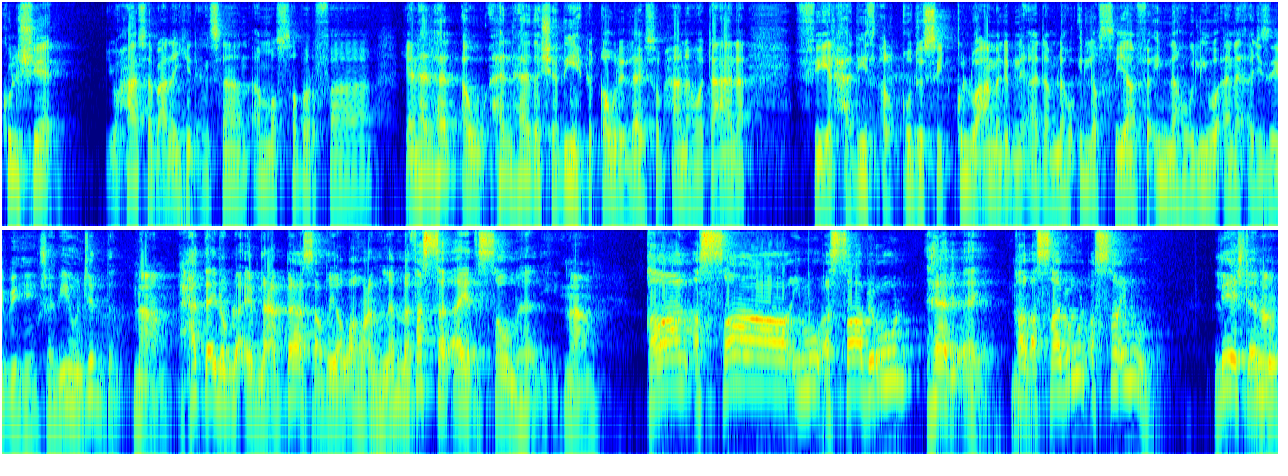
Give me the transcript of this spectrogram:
كل شيء يحاسب عليه الإنسان. أما الصبر ف يعني هل هل أو هل هذا شبيه بقول الله سبحانه وتعالى في الحديث القدسي كل عمل ابن آدم له إلا الصيام فإنه لي وأنا أجزي به. شبيه جدا. نعم. حتى إنه ابن عباس رضي الله عنه لما فسر آية الصوم هذه. نعم. قال الصائم الصابرون هذه الآية. قال نعم. الصابرون الصائمون. ليش؟ لأنه نعم.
